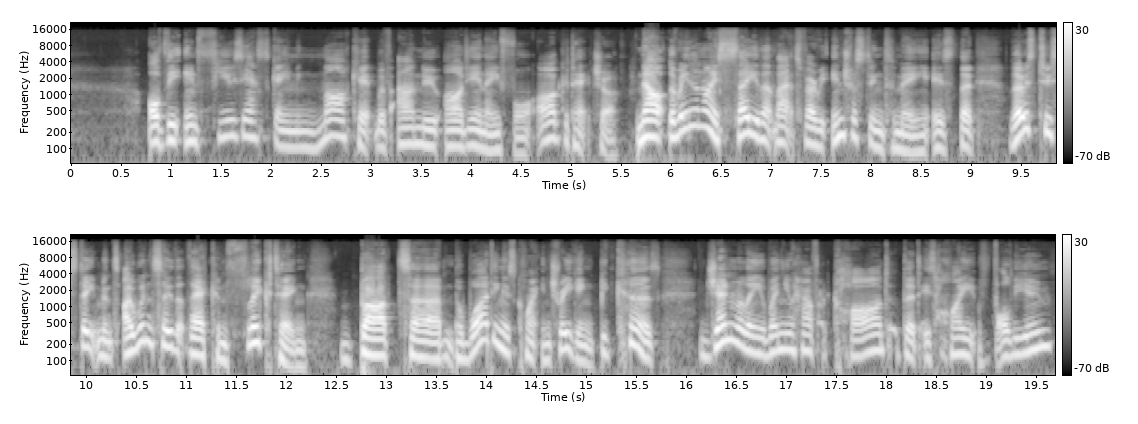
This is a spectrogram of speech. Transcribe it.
of the enthusiast gaming market with our new RDNA 4 architecture. Now, the reason I say that that's very interesting to me is that those two statements, I wouldn't say that they're conflicting, but uh, the wording is quite intriguing because generally when you have a card that is high volume,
